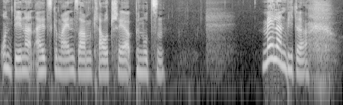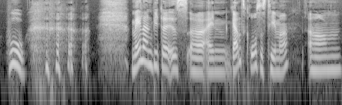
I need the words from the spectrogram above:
und den dann als gemeinsamen Cloud-Share benutzen. Mailanbieter. Huh. Mailanbieter ist äh, ein ganz großes Thema. Ähm,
